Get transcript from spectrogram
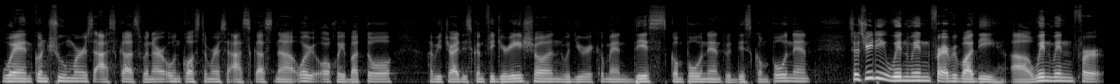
when consumers ask us, when our own customers ask us na, or okay ba to? Have you tried this configuration? Would you recommend this component with this component? So it's really win-win for everybody. Uh, win-win for,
